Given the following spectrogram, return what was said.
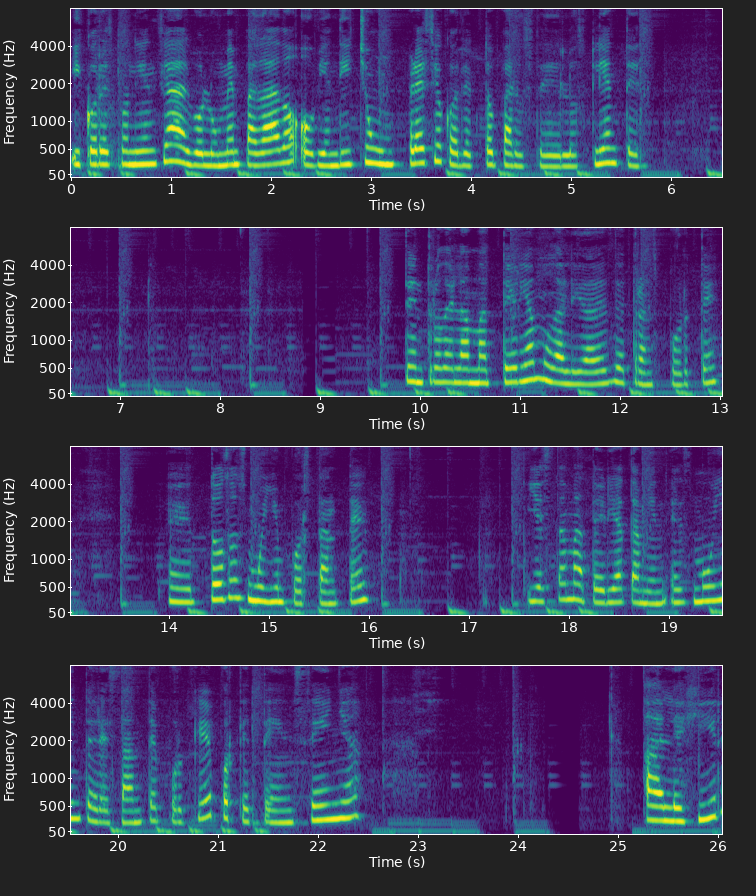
y correspondencia al volumen pagado o bien dicho un precio correcto para ustedes los clientes. Dentro de la materia modalidades de transporte, eh, todo es muy importante y esta materia también es muy interesante. ¿Por qué? Porque te enseña a elegir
